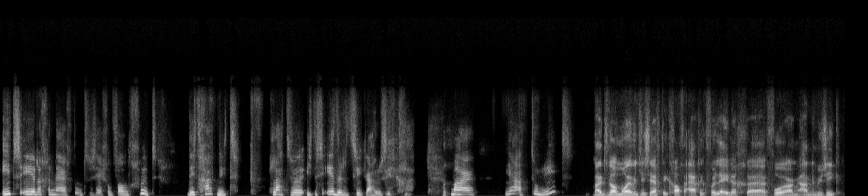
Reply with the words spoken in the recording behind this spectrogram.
iets eerder geneigd om te zeggen van... Gut, dit gaat niet laten we iets eerder het ziekenhuis ingaan. Maar ja, toen niet. Maar het is wel mooi, want je zegt, ik gaf eigenlijk volledig uh, voorrang aan de muziek.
